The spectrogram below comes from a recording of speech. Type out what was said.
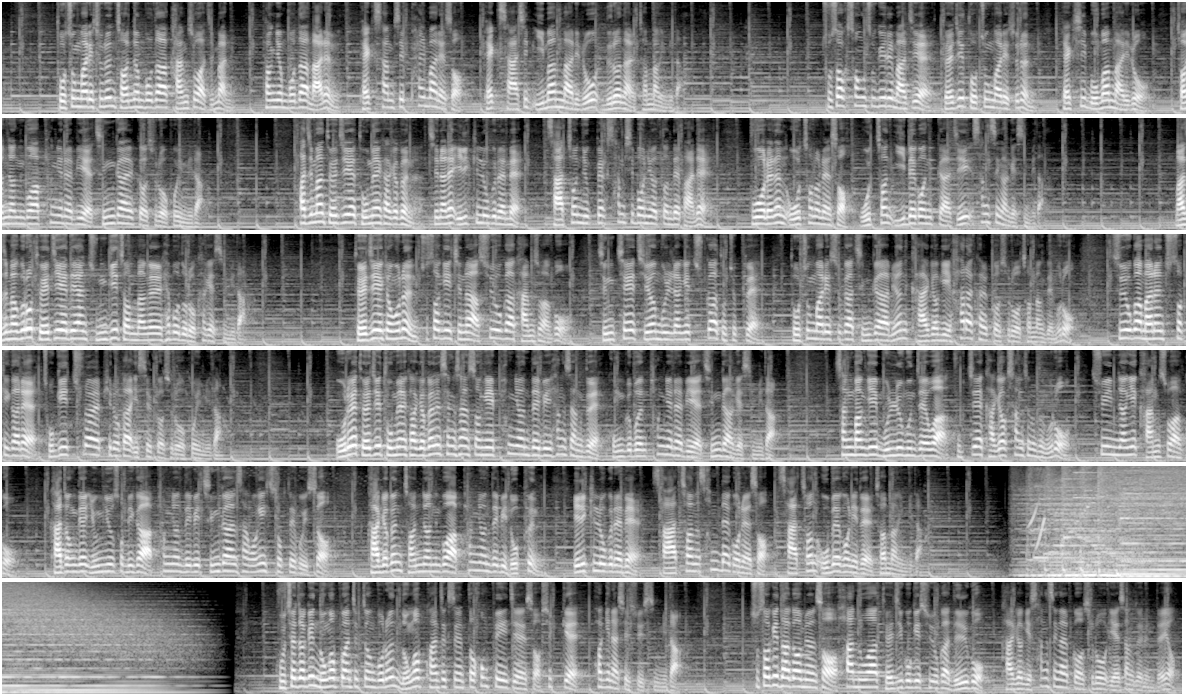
도축 마리수는 전년보다 감소하지만 평년보다 많은 138만에서 142만 마리로 늘어날 전망입니다. 추석 성수기를 맞이해 돼지 도축 마리수는 115만 마리로 전년과 평년에 비해 증가할 것으로 보입니다. 하지만 돼지의 도매 가격은 지난해 1kg에 4,630원이었던 데 반해 9월에는 5,000원에서 5,200원까지 상승하겠습니다. 마지막으로 돼지에 대한 중기 전망을 해보도록 하겠습니다. 돼지의 경우는 추석이 지나 수요가 감소하고 증체 지연 물량이 추가 도축돼 도축 마리수가 증가하면 가격이 하락할 것으로 전망되므로 수요가 많은 추석 기간에 조기 출하할 필요가 있을 것으로 보입니다. 올해 돼지 도매 가격은 생산성이 평년 대비 향상돼 공급은 평년에 비해 증가하겠습니다. 상반기 물류 문제와 국제 가격 상승 등으로 수입량이 감소하고 가정대 육류 소비가 평년 대비 증가한 상황이 지속되고 있어 가격은 전년과 평년 대비 높은 1kg에 4,300원에서 4,500원이 될 전망입니다. 구체적인 농업 관측 정보는 농업관측센터 홈페이지에서 쉽게 확인하실 수 있습니다. 추석이 다가오면서 한우와 돼지고기 수요가 늘고 가격이 상승할 것으로 예상되는데요.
